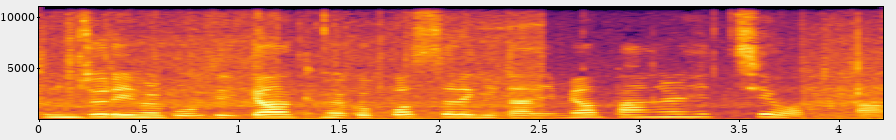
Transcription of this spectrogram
굶주림을 못 이겨 결국 버스를 기다리며 빵을 해치웠다.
